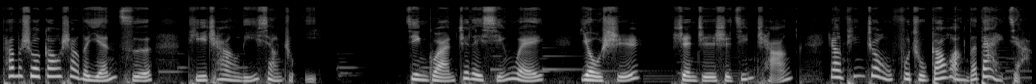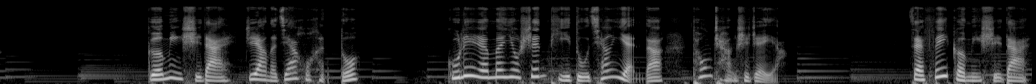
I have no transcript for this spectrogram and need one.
他们说高尚的言辞，提倡理想主义，尽管这类行为有时甚至是经常让听众付出高昂的代价。革命时代这样的家伙很多，鼓励人们用身体堵枪眼的通常是这样。在非革命时代，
